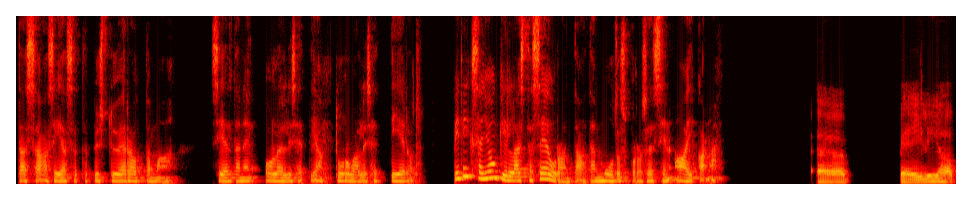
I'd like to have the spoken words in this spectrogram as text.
tässä asiassa, että pystyy erottamaan sieltä ne oleelliset ja turvalliset tiedot. Pidikö jonkinlaista seurantaa tämän muutosprosessin aikana? Öö, peili ja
